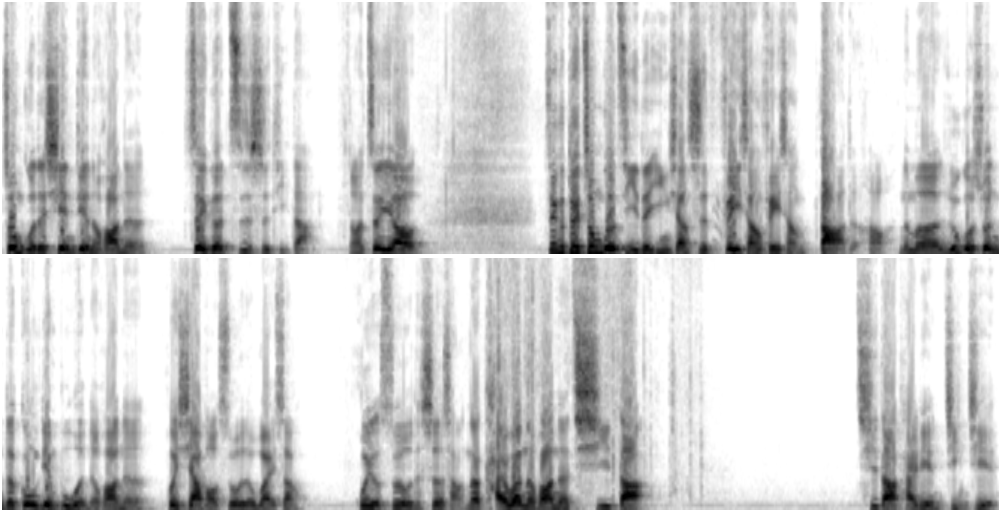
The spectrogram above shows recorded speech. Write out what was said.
中国的限电的话呢，这个兹事体大啊，这要这个对中国自己的影响是非常非常大的哈。那么如果说你的供电不稳的话呢，会吓跑所有的外商，会有所有的设厂。那台湾的话呢，七大七大台电警戒，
